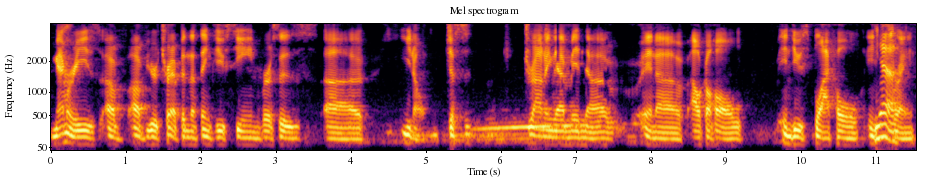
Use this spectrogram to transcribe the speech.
memories of of your trip and the things you've seen versus uh, you know just drowning them in a in a alcohol induced black hole in Yeah. your brain.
